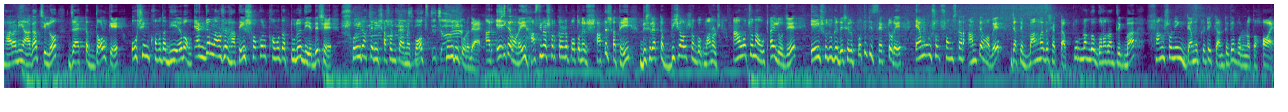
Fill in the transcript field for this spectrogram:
ধারা নিয়ে আগাচ্ছিল যা একটা দলকে অসীম ক্ষমতা দিয়ে এবং একজন মানুষের হাতেই সকল ক্ষমতা তুলে দিয়ে দেশে স্বৈরাচারী শাসন কায়েমের পথ তৈরি করে দেয়। আর এই কারণেই হাসিনা সরকারের পতনের সাথে সাথেই দেশের একটা বিশাল সংখ্যক মানুষ আলোচনা উঠাইলো যে এই সুযোগে দেশের প্রতিটি সেক্টরে এমন সব সংস্কার আনতে হবে যাতে বাংলাদেশ একটা পূর্ণাঙ্গ গণতান্ত্রিক বা ফাংশনিং ডেমোক্রেটিক কান্ট্রিতে পরিণত হয়।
